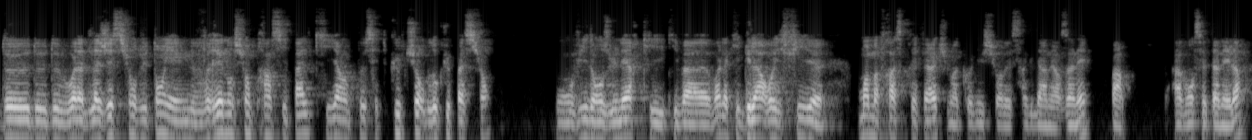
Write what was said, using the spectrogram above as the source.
de, de, de, voilà, de la gestion du temps, il y a une vraie notion principale qui est un peu cette culture de l'occupation. On vit dans une ère qui, qui va, voilà, qui glorifie. Euh, moi, ma phrase préférée tu m'as connue sur les cinq dernières années, enfin, avant cette année-là,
